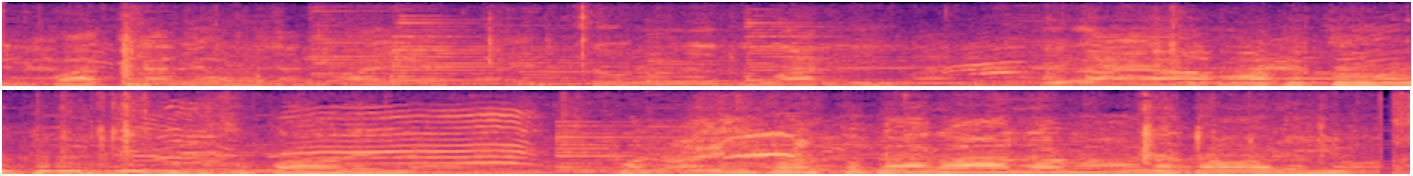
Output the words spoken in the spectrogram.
किया बादशाह ने उसके भाई तो उन्होंने दुआ की, खुदाया मत तो दुर्जी सुपारे बनाई दोस्त दारालम नदारी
